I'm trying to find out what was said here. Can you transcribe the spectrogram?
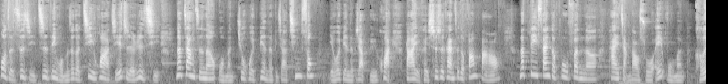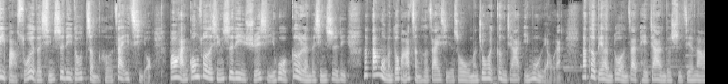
或者自己制定我们这个计划截止的日期。那这样子呢，我们就会变得比较轻松。也会变得比较愉快，大家也可以试试看这个方法哦。那第三个部分呢，他也讲到说，诶，我们可以把所有的形式力都整合在一起哦，包含工作的形式力、学习或个人的形式力。那当我们都把它整合在一起的时候，我们就会更加一目了然。那特别很多人在陪家人的时间啊，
